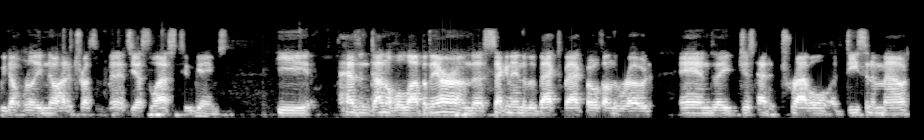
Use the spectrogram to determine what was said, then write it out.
we don't really know how to trust his minutes. Yes, the last two games he hasn't done a whole lot, but they are on the second end of the back to back, both on the road, and they just had to travel a decent amount.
